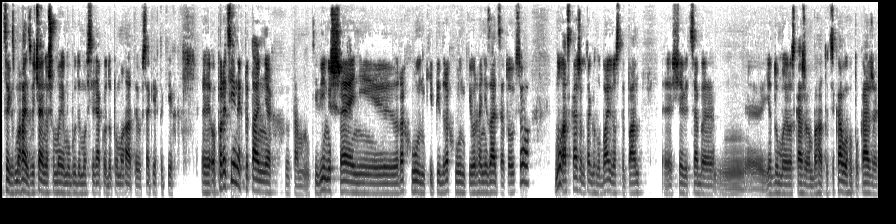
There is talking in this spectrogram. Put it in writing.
цих змагань, звичайно, що ми йому будемо всіляко допомагати у всяких таких операційних питаннях, там тв мішені, рахунки, підрахунки, організація того всього. Ну а скажімо так, глобально Степан ще від себе, е, я думаю, розкаже вам багато цікавого, покаже.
